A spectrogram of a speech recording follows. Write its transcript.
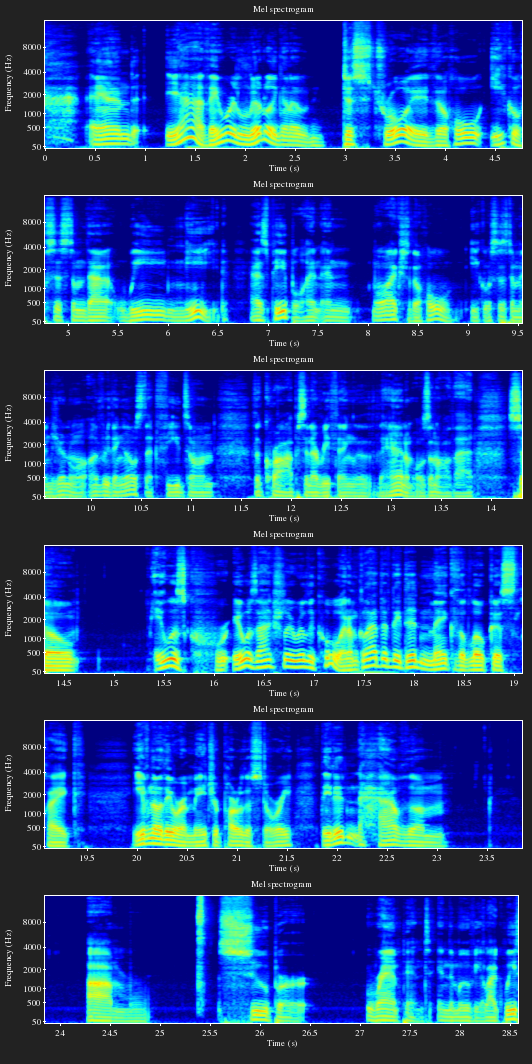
and yeah, they were literally going to destroy the whole ecosystem that we need as people and and well actually the whole ecosystem in general everything else that feeds on the crops and everything the, animals and all that. So it was cr- it was actually really cool and i'm glad that they didn't make the locusts like even though they were a major part of the story they didn't have them um super rampant in the movie. Like we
